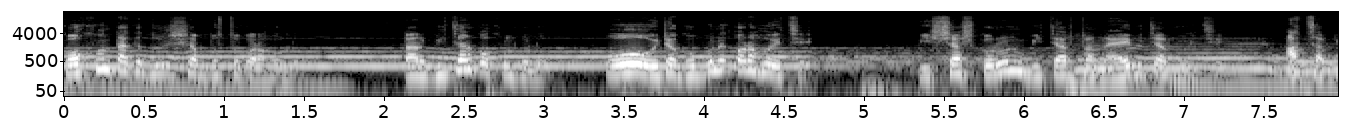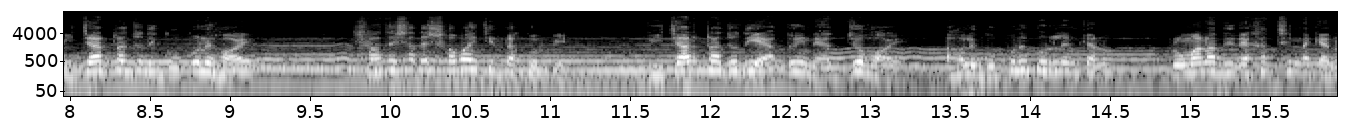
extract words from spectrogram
কখন তাকে দোষী সাব্যস্ত করা হলো? তার বিচার কখন হলো? ও এটা গোপনে করা হয়েছে। বিশ্বাস করুন, বিচারটা ন্যায় বিচার হয়েছে। আচ্ছা বিচারটা যদি গোপনে হয়, সাথে সাথে সবাই চিন্তা করবে, বিচারটা যদি এতই ন্যায্য হয়, তাহলে গোপনে করলেন কেন? প্রমাণাদি দেখাচ্ছেন না কেন?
